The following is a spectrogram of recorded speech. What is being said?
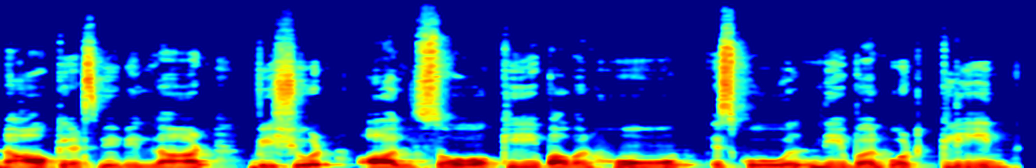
Now kids we will learn we should also keep our home, school, neighborhood clean.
